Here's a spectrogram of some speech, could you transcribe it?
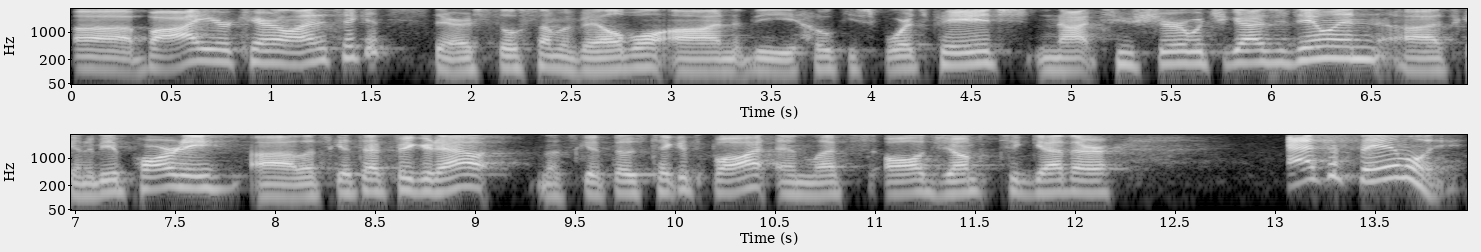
uh, buy your Carolina tickets. There are still some available on the Hokie Sports page. Not too sure what you guys are doing. Uh, it's going to be a party. Uh, let's get that figured out. Let's get those tickets bought and let's all jump together as a family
